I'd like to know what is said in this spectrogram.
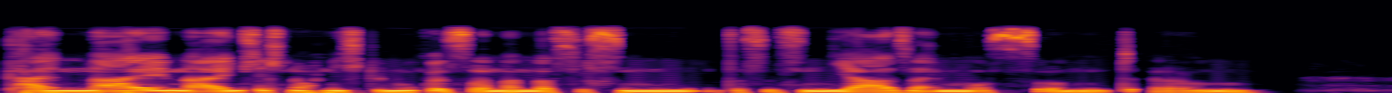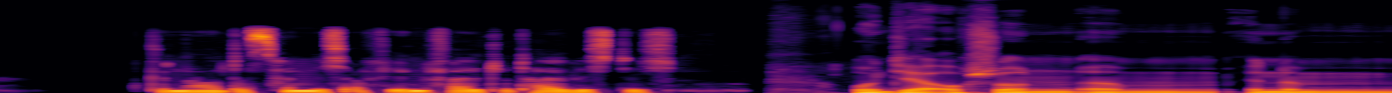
kein Nein eigentlich noch nicht genug ist, sondern dass es ein, dass es ein Ja sein muss. Und ähm, genau, das finde ich auf jeden Fall total wichtig und ja auch schon ähm, in einem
